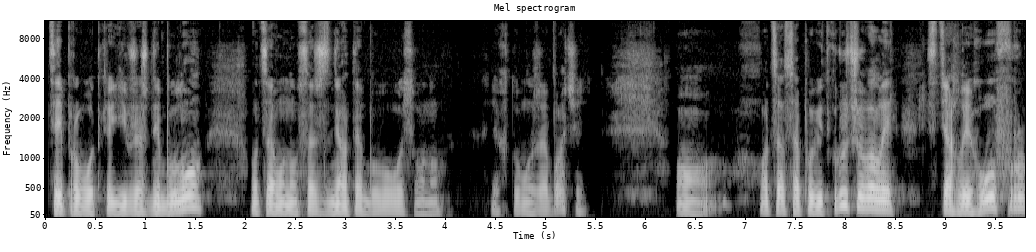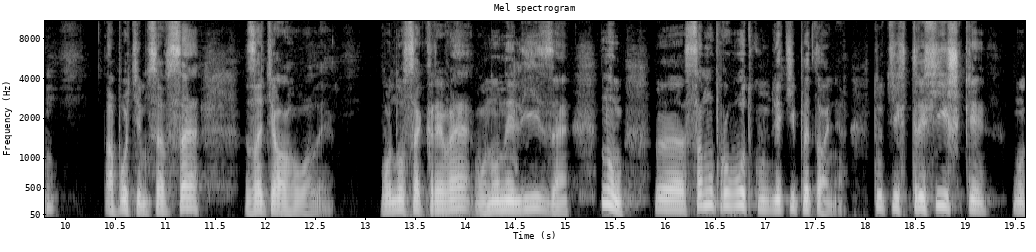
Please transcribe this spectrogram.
Цієї проводки її вже ж не було. Оце воно все ж зняте було, ось воно, як хто може бачить. О, оце все повідкручували, стягли гофру, а потім це все затягували. Воно все криве, воно не лізе. Ну, е, саму проводку, які питання? Тут їх три фішки, ну,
